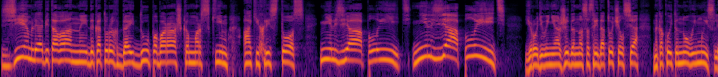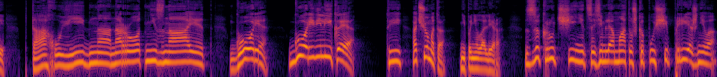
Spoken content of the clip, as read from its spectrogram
Земли обетованные, до которых дойду по барашкам морским, аки Христос, нельзя плыть, нельзя плыть. Еродивый неожиданно сосредоточился на какой-то новой мысли. Птаху видно, народ не знает. Горе, горе великое. Ты о чем это? Не поняла Лера. Закручинится земля-матушка пуще прежнего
